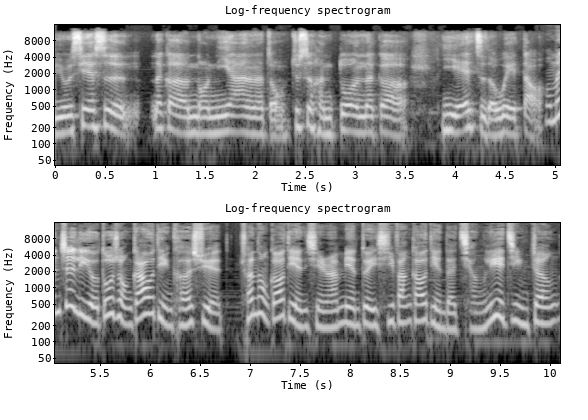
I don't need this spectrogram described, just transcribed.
有些是那个诺尼亚的那种，就是很多那个椰子的味道。我们这里有多种糕点可选，传统糕点显然面对西方糕点的强烈竞争。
